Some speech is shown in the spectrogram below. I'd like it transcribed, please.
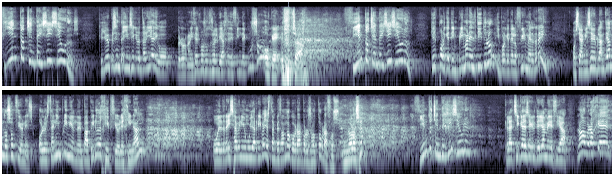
186 euros. Que yo me presenté allí en secretaría y digo, ¿pero organizáis vosotros el viaje de fin de curso o qué? O sea, 186 euros. Que es porque te impriman el título y porque te lo firme el rey. O sea, a mí se me plantean dos opciones. O lo están imprimiendo en papiro egipcio original, o el rey se ha venido muy arriba y está empezando a cobrar por los autógrafos. No lo sé. 186 euros. Que la chica de secretaría me decía, no, pero es que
